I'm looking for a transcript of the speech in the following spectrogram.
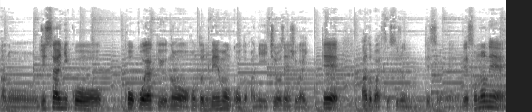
あのー、実際にこう、高校野球の本当に名門校とかにイチロー選手が行ってアドバイスするんですよね。で、そのね、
